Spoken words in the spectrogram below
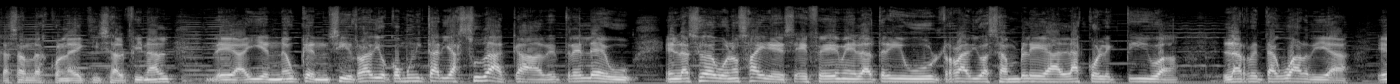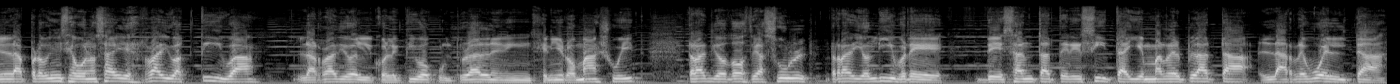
Casandras con la X al final, de ahí en Neuquén, sí, Radio Comunitaria Sudaca de Treleu, en la ciudad de Buenos Aires, FM La Tribu, Radio Asamblea, La Colectiva, La Retaguardia, en la provincia de Buenos Aires, Radio Activa, la radio del colectivo cultural en Ingeniero Mashuit, Radio 2 de Azul, Radio Libre de Santa Teresita y en Mar del Plata, La Revuelta,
